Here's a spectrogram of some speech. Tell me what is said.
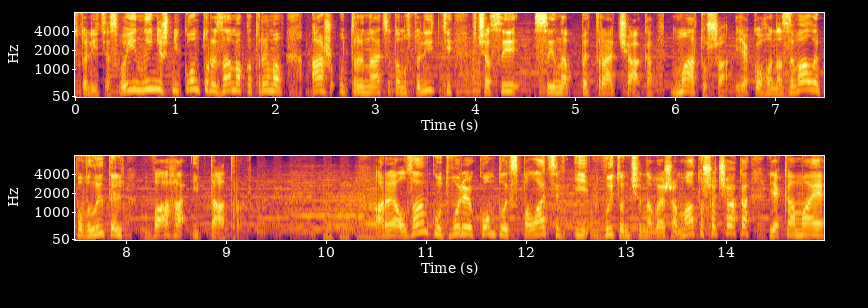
століття. Свої нинішні контури замок отримав аж у 13 столітті в часи сина Петра Чака, матуша, якого називали повелитель Вага і Татр. Ареал замку утворює комплекс палаців і витончена вежа матуша Чака, яка має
